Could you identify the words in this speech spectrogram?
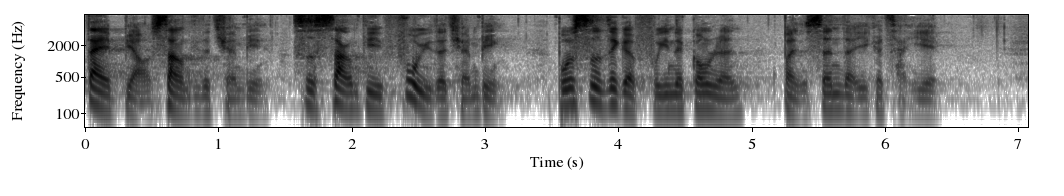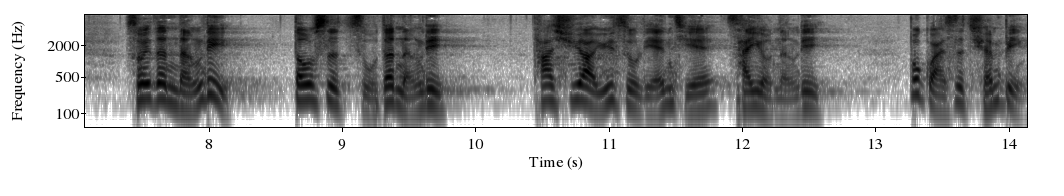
代表上帝的权柄，是上帝赋予的权柄，不是这个福音的工人本身的一个产业。所有的能力都是主的能力，他需要与主连结才有能力。不管是权柄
